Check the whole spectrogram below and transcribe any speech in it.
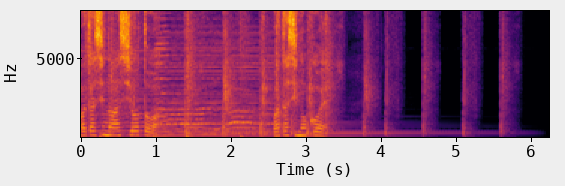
私の足音は私の声。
